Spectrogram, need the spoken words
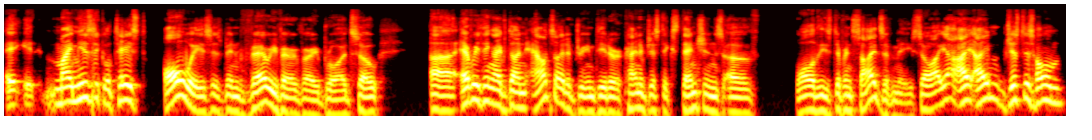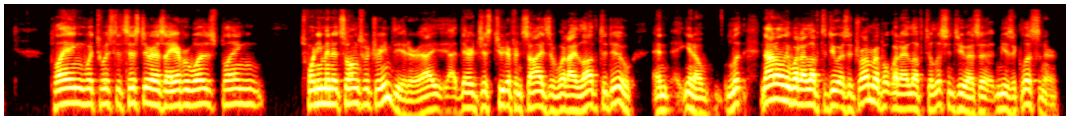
It, it, my musical taste always has been very, very, very broad. So uh, everything I've done outside of Dream Theater are kind of just extensions of all of these different sides of me. So I, yeah, I, I'm just as home playing with Twisted Sister as I ever was playing 20 minute songs with Dream Theater. I, they're just two different sides of what I love to do. And, you know, li- not only what I love to do as a drummer, but what I love to listen to as a music listener.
